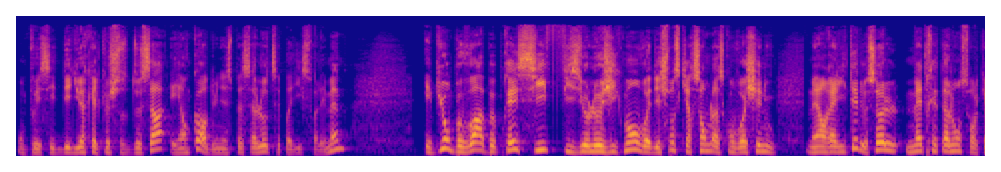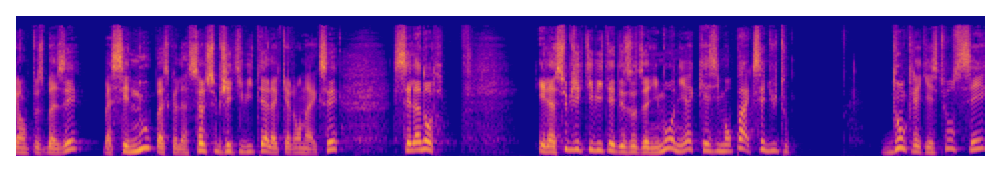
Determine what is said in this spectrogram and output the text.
on peut essayer de déduire quelque chose de ça, et encore, d'une espèce à l'autre, c'est pas dit que ce soit les mêmes. Et puis on peut voir à peu près si physiologiquement on voit des choses qui ressemblent à ce qu'on voit chez nous. Mais en réalité, le seul maître étalon sur lequel on peut se baser, bah, c'est nous, parce que la seule subjectivité à laquelle on a accès, c'est la nôtre. Et la subjectivité des autres animaux, on n'y a quasiment pas accès du tout. Donc la question, c'est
